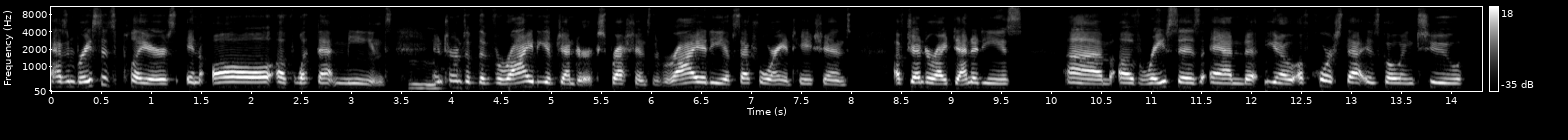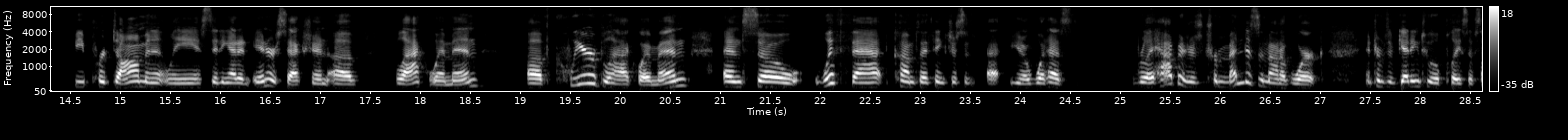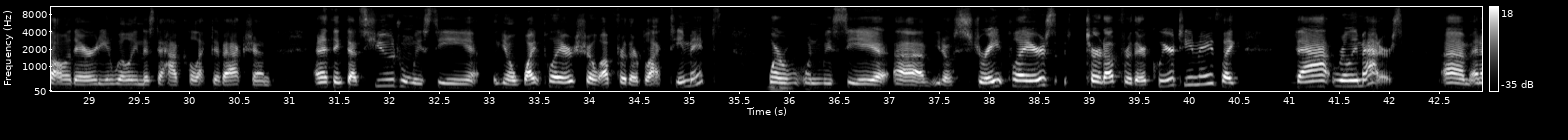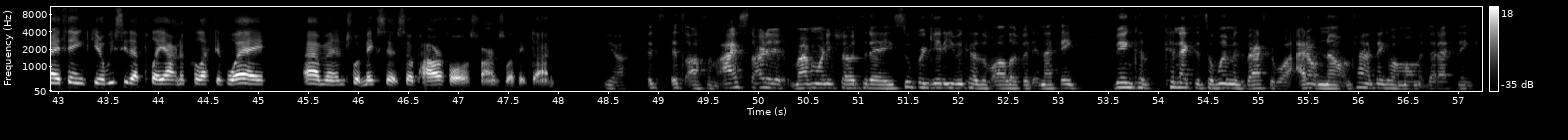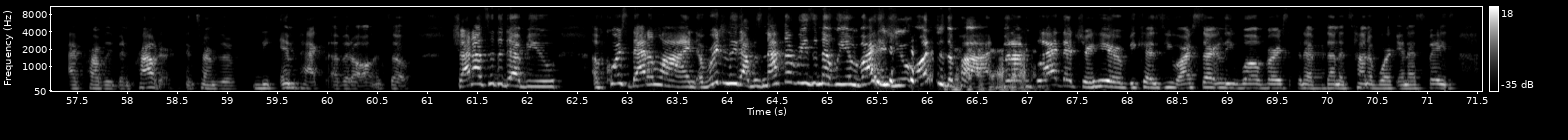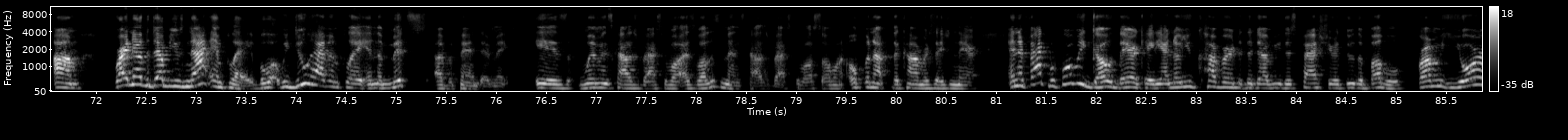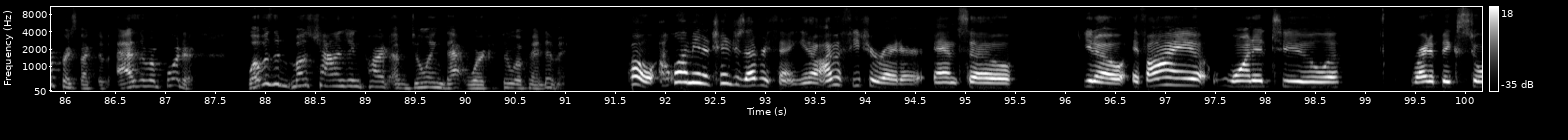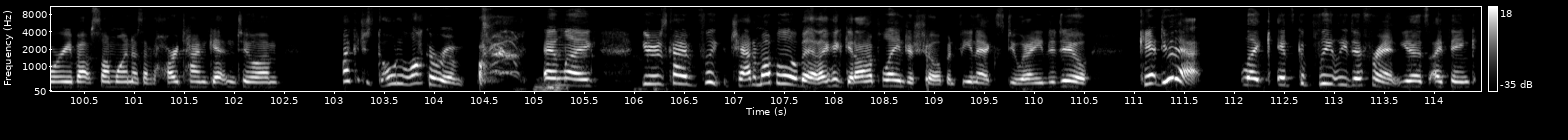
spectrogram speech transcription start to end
has embraced its players in all of what that means mm-hmm. in terms of the variety of gender expressions, the variety of sexual orientations, of gender identities, um, of races. And, you know, of course, that is going to be predominantly sitting at an intersection of Black women, of queer Black women. And so, with that comes, I think, just, uh, you know, what has really happened is tremendous amount of work in terms of getting to a place of solidarity and willingness to have collective action. And i think that's huge when we see you know white players show up for their black teammates where when we see um, you know straight players turn up for their queer teammates like that really matters. Um, and i think you know we see that play out in a collective way um, and it's what makes it so powerful as far as what they've done. Yeah it's it's awesome. I started my morning show today super giddy because of all of it and i think being co- connected to women's basketball i don't know i'm trying to think of a moment that i think I've probably been prouder in terms of the impact of it all. And so, shout out to the W. Of course, that aligned. Originally, that was not the reason that we invited you onto the pod, but I'm glad that you're here because you are certainly well versed and have done a ton of work in that space. Um, right now, the W is not in play, but what we do have in play in the midst of a pandemic is women's college basketball as well as men's college basketball. So I want to open up the conversation there. And in fact, before we go there, Katie, I know you covered the W this past year through the bubble. From your perspective as a reporter, what was the most challenging part of doing that work through a pandemic? Oh, uh, well, I mean, it changes everything. You know, I'm a feature writer. And so, you know, if I wanted to write a big story about someone, I was having a hard time getting to them, I could just go to the locker room and like you know just kind of like, chat them up a little bit. I could get on a plane, just show up in Phoenix, do what I need to do. Can't do that. Like it's completely different. You know, it's I think,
